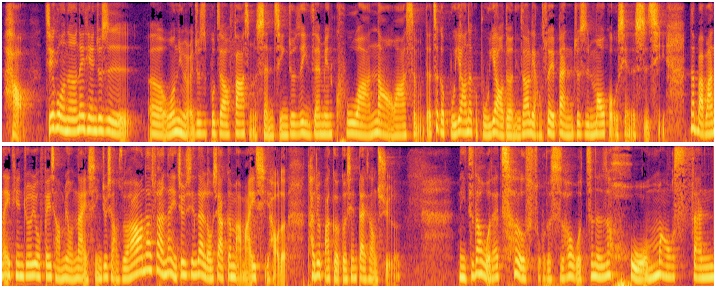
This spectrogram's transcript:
好，结果呢那天就是。呃，我女儿就是不知道发什么神经，就是一直在那边哭啊、闹啊什么的，这个不要，那个不要的，你知道，两岁半就是猫狗嫌的时期。那爸爸那一天就又非常没有耐心，就想说，啊，那算了，那你就先在楼下跟妈妈一起好了。他就把哥哥先带上去了。你知道我在厕所的时候，我真的是火冒三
